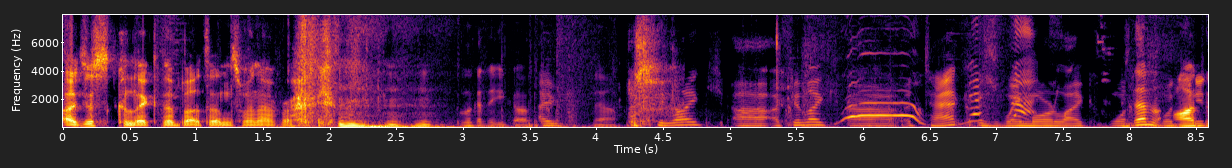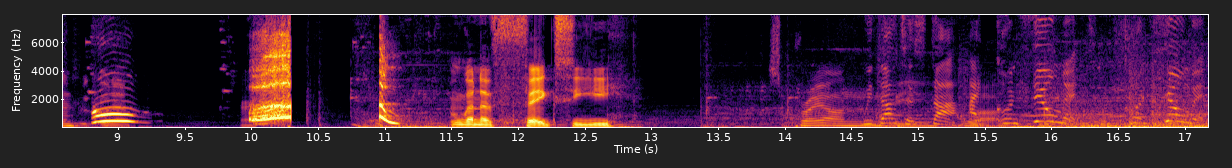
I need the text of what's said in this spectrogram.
I just click the buttons whenever. Look at the eco. I- yeah. I feel like uh, I feel like uh, Woo! attack is way more like what, Is that an what you odd need to con- be good at. I'm gonna fake C. Spray on. Without the a star. I garage. concealment. Concealment.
